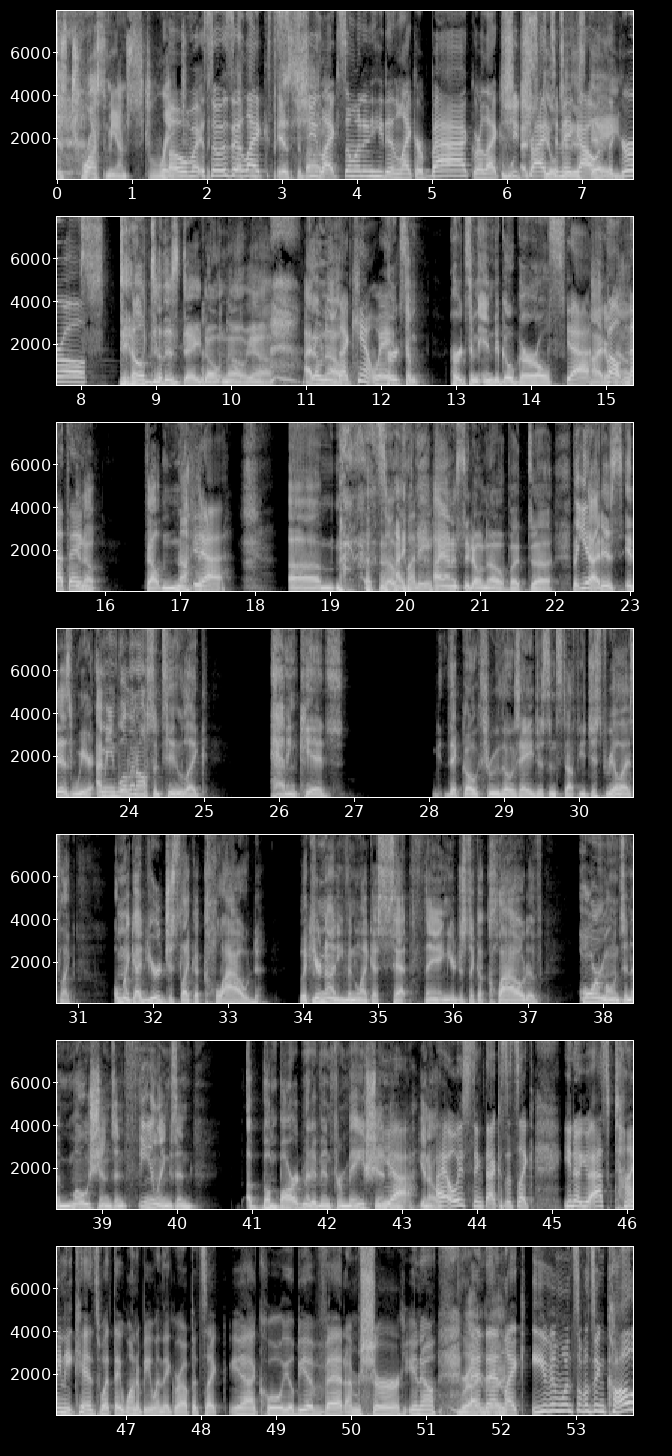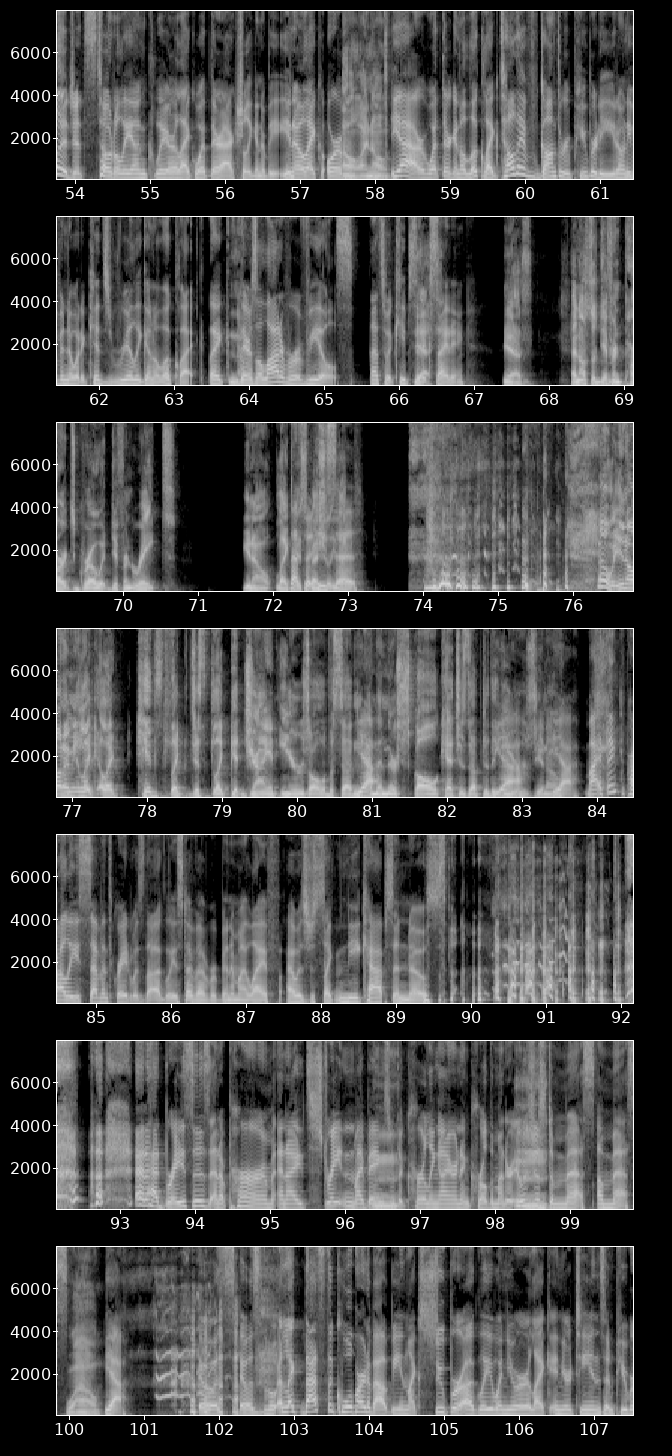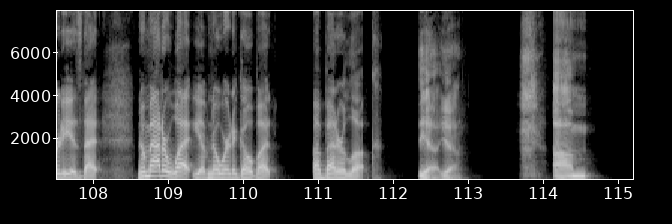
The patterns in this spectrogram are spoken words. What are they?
Just trust me, I'm straight. Oh my! Like, so is it like she it. liked someone and he didn't like her back, or like she tried still to make out with day. the girl? Still to this day, don't know. Yeah. I don't know. I can't wait. Heard some, heard some indigo girls. Yeah, I don't felt know. nothing. You know, felt nothing. Yeah, Um, That's so I- funny. I, honestly don't know, but uh, but yeah, it is it is weird. I mean, well, and also too, like having kids that go through those ages and stuff, you just realize like, oh my god, you're just like a cloud. Like you're not even like a set thing. You're just like a cloud of hormones and emotions and feelings and a bombardment of information. and, yeah. you know, I always think that because it's like, you know, you ask tiny kids what they want to be when they grow up. It's like, yeah, cool, you'll be a vet, I'm sure, you know. Right, and then right. like even when someone's in college, it's totally unclear like what they're actually going to be, you know, like or oh, I know. Yeah, or what they're going to look like. Till they've gone through puberty, you don't even know what a kid's really going to look like. Like, there's a lot of reveals. That's what keeps it Yes. exciting. Yes. And also different parts grow at different rates. You know, like That's especially like no, but you know what I mean? Like like kids like just like get giant ears all of a sudden Yeah. and then their skull catches up to the yeah. ears, you know. Yeah. My, I think probably seventh grade was the ugliest I've ever been in my life. I was just like kneecaps and nose. and I had braces and a perm, and I straightened my bangs Mm. with a curling iron and curled them under. It was just a mess, a mess. Wow. Yeah. It was it was the, like that's the cool part about being like super ugly when you're like in your teens and puberty is that no matter what you have nowhere to go but a better look. Yeah, yeah. Um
